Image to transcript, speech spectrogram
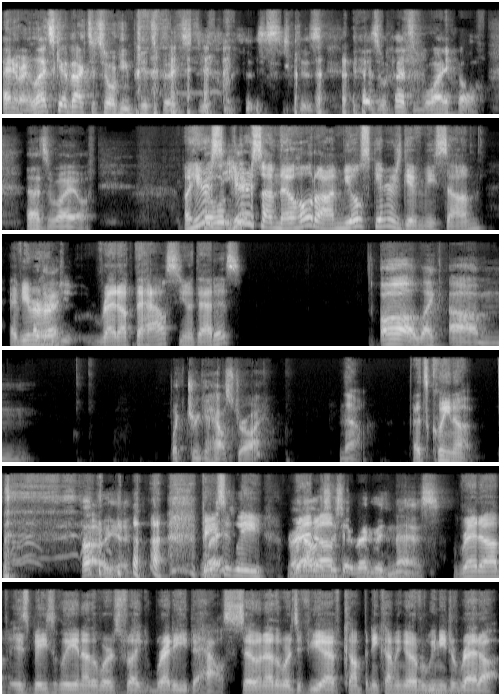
Anyway, let's get back to talking Pittsburgh Steelers because that's that's way off. That's way off. Oh, here's look, here's some though. Hold on, Mule Skinner's giving me some. Have you ever heard Okay. you read up the house? You know what that is? Oh, like um, like drink a house dry. No, that's clean up. Oh, yeah. basically, Red, red I up. red with mess. Red up is basically, in other words, for like ready the house. So, in other words, if you have company coming over, we need to red up.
